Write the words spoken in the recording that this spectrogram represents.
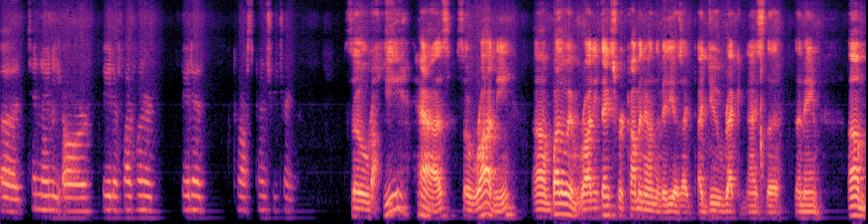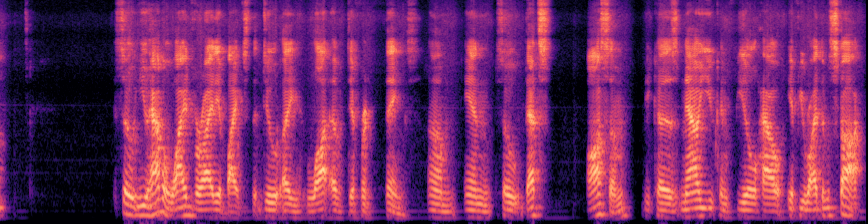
uh, 1090R, Beta 500, Beta cross country trainer. So he has. So Rodney. Um, by the way, Rodney, thanks for commenting on the videos. I, I do recognize the the name. Um, so you have a wide variety of bikes that do a lot of different things, um, and so that's awesome because now you can feel how if you ride them stock,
